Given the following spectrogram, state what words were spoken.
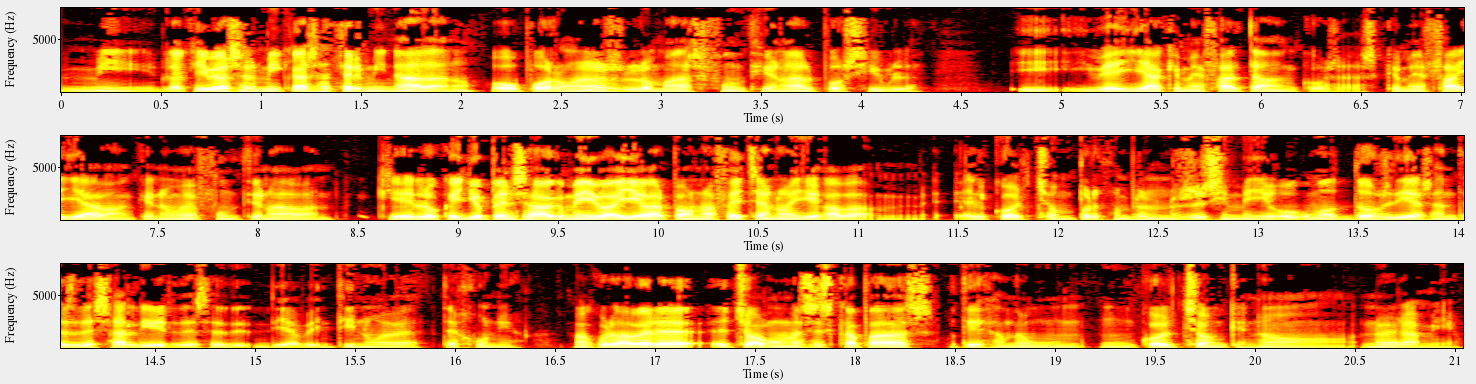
mi, la que iba a ser mi casa terminada, ¿no? O por lo menos lo más funcional posible. Y, y, veía que me faltaban cosas, que me fallaban, que no me funcionaban, que lo que yo pensaba que me iba a llegar para una fecha no llegaba. El colchón, por ejemplo, no sé si me llegó como dos días antes de salir, de ese día 29 de junio. Me acuerdo haber hecho algunas escapadas utilizando un, colchón que no, no, era mío.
